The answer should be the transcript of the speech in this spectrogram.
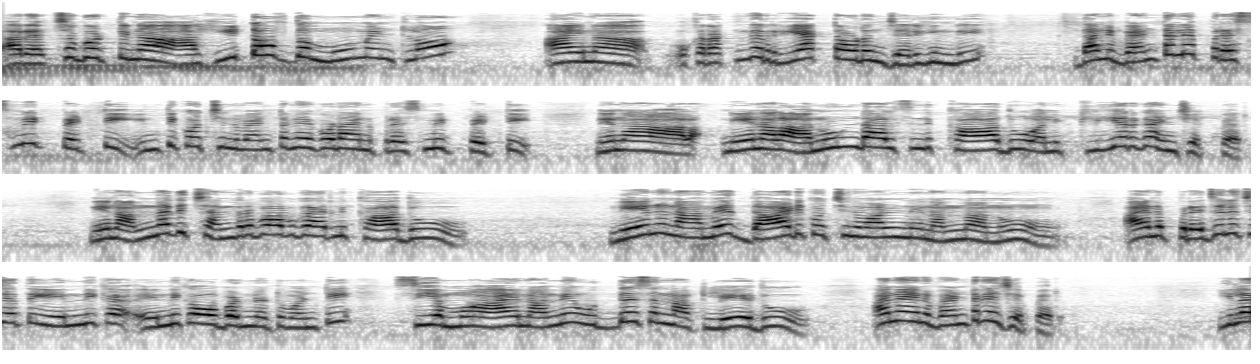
ఆ రెచ్చగొట్టిన ఆ హీట్ ఆఫ్ ద మూమెంట్లో ఆయన ఒక రకంగా రియాక్ట్ అవడం జరిగింది. దాన్ని వెంటనే ప్రెస్ మీట్ పెట్టి ఇంటికి వచ్చిన వెంటనే కూడా ఆయన ప్రెస్ మీట్ పెట్టి నేను అలా- నేను అలా అనుండాల్సింది కాదు అని క్లియర్గా ఆయన చెప్పారు. నేను అన్నది చంద్రబాబు గారిని కాదు నేను నా మీద దాడికి వచ్చిన వాళ్ళని నేను అన్నాను. ఆయన ప్రజల చేత ఎన్నిక ఎన్నికవ్వబడినటువంటి సీఎం ఆయన అనే ఉద్దేశం నాకు లేదు అని ఆయన వెంటనే చెప్పారు. ఇలా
